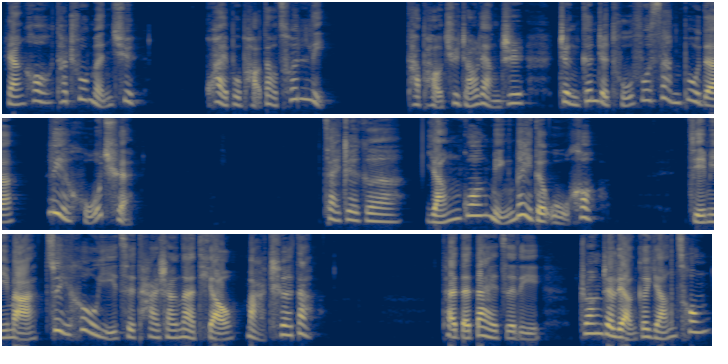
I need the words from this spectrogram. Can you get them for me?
然后他出门去，快步跑到村里。他跑去找两只正跟着屠夫散步的猎狐犬。在这个阳光明媚的午后，杰米玛最后一次踏上那条马车道。他的袋子里装着两个洋葱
